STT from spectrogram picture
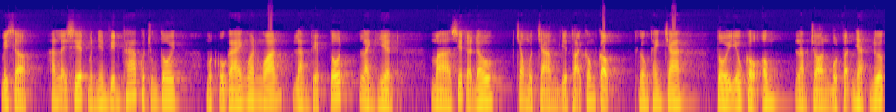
Bây giờ hắn lại giết một nhân viên khác của chúng tôi Một cô gái ngoan ngoãn Làm việc tốt, lành hiền. Mà giết ở đâu? Trong một trạm điện thoại công cộng. Thưa ông thanh tra Tôi yêu cầu ông làm tròn bột phận nhạt nước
